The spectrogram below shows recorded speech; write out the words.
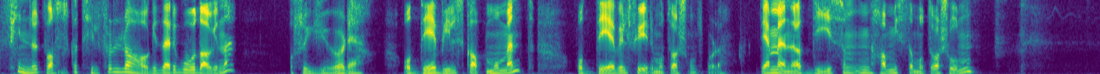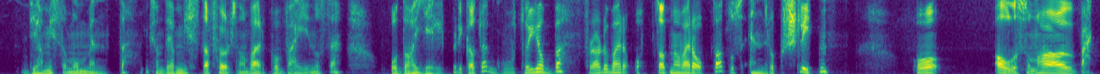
Finne ut hva som skal til for å lage de gode dagene, og så gjør det. Og det vil skape moment, og det vil fyre motivasjonsbålet. Jeg mener at de som har mista motivasjonen, de har mista momentet. De har mista følelsen av å være på vei noe sted. Og da hjelper det ikke at du er god til å jobbe, for da er du bare opptatt med å være opptatt, og så ender du opp sliten. Og alle som har vært,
